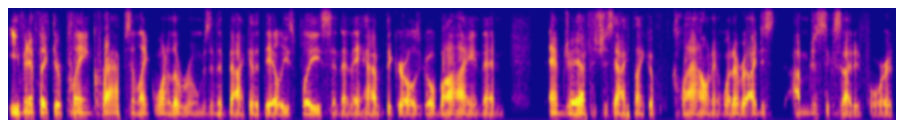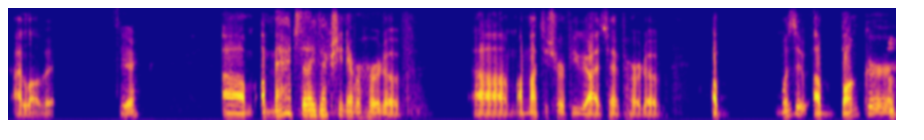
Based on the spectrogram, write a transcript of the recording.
Even if like they're playing craps in like one of the rooms in the back of the Daily's place, and then they have the girls go by, and then MJF is just acting like a clown and whatever. I just I'm just excited for it. I love it. Yeah. Um, a match that I've actually never heard of. Um, I'm not too sure if you guys have heard of. A was it a bunker? A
